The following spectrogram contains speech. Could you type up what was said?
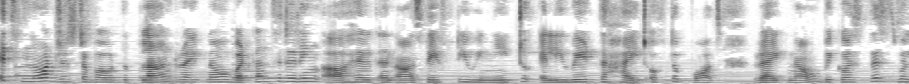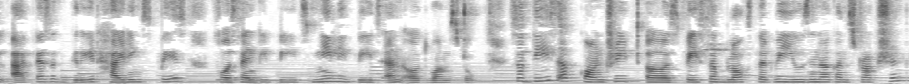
It's not just about the plant right now, but considering our health and our safety, we need to elevate the height of the pots right now because this will act as a great hiding space for centipedes, millipedes and earthworms too. So these are concrete uh, spacer blocks that we use in our construction.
